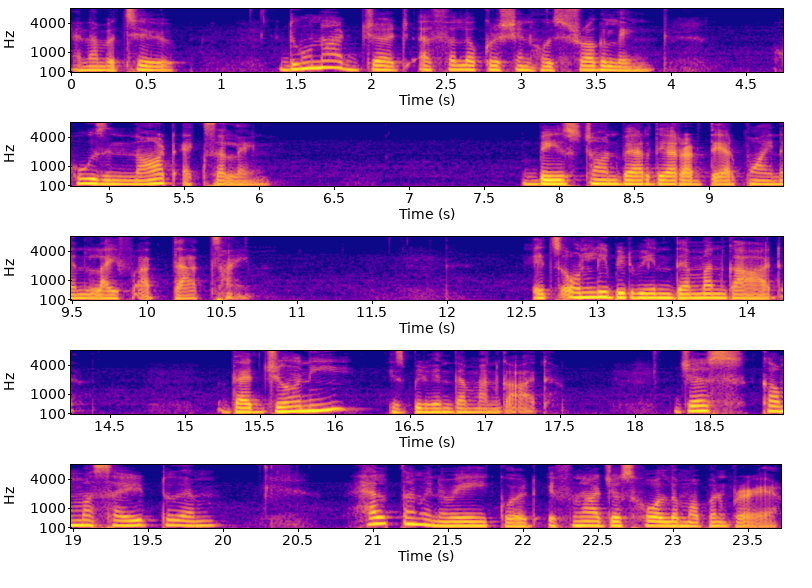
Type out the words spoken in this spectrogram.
And number two, do not judge a fellow Christian who is struggling, who is not excelling, based on where they are at their point in life at that time. It's only between them and God. That journey is between them and God. Just come aside to them, help them in a way you could, if not, just hold them up in prayer.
